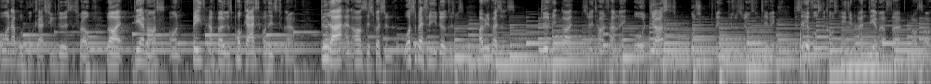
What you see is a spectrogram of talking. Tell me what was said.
or on Apple Podcasts. You can do this as well. Like DM us on Beans and Burgers Podcast on Instagram. Do that and answer this question. What's the best thing you do at Christmas? Opening presents. Do you think like spending time with family or just watching Christmas films on TV? Just leave your thoughts in the comments on YouTube and DM us that answer on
